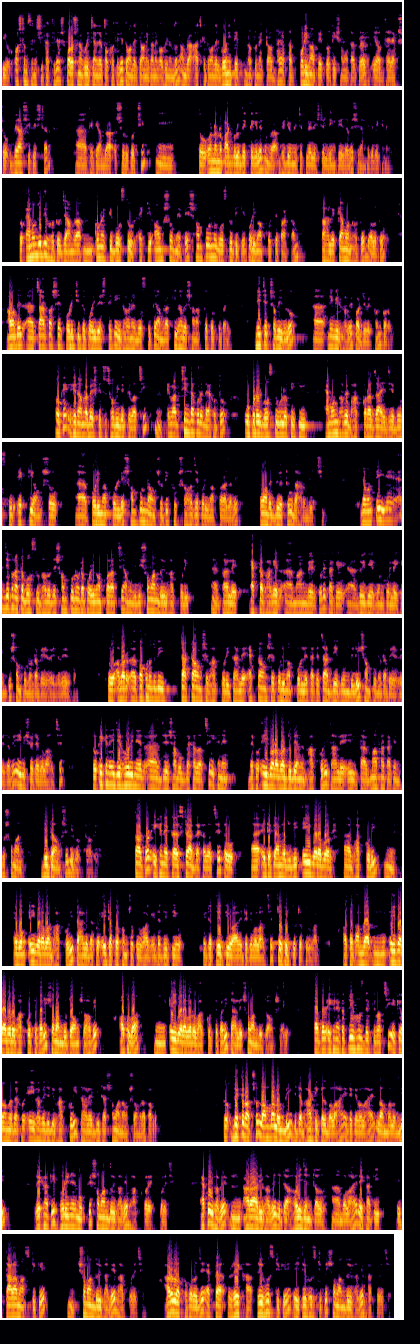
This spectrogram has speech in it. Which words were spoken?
প্রিয় অষ্টম শ্রেণির শিক্ষার্থীরা, পড়াশোনা করি চ্যানেলের পক্ষ থেকে তোমাদেরকে অনেক অনেক অভিনন্দন। আমরা আজকে তোমাদের গণিতের নতুন একটা অধ্যায়, অর্থাৎ পরিমাপের প্রতি সমতার প্রয়োগ, এই অধ্যায়ের একশো বিরাশি পৃষ্ঠার থেকে আমরা শুরু করছি। তো অন্যান্য পাঠগুলো দেখতে গেলে তোমরা ভিডিও নিচে প্লে লিস্টের লিঙ্ক পেয়ে যাবে, সেখান থেকে দেখে নেবে। তো এমন যদি হতো যে আমরা কোনো একটি বস্তুর একটি অংশ মেপে সম্পূর্ণ বস্তুটিকে পরিমাপ করতে পারতাম, তাহলে কেমন হতো বলতো আমাদের চারপাশের পরিচিত পরিবেশ থেকে এই ধরনের বস্তুকে আমরা কীভাবে শনাক্ত করতে পারি? নিচের ছবিগুলো নিবিড়ভাবে পর্যবেক্ষণ করো। ওকে, এখানে আমরা বেশ কিছু ছবি দেখতে পাচ্ছি। এবার চিন্তা করে দেখো তো, উপরের বস্তুগুলোকে কি এমনভাবে ভাগ করা যায় যে বস্তুর একটি অংশ পরিমাপ করলে সম্পূর্ণ অংশটি খুব সহজে পরিমাপ করা যাবে? তোমাদের দু একটা উদাহরণ দিচ্ছি। যেমন এই যে কোনো একটা বস্তু ধরো যে সম্পূর্ণটা পরিমাপ করাচ্ছে, আমি যদি সমান দুই ভাগ করি হ্যাঁ তাহলে একটা ভাগের মান বের করে তাকে দুই দিয়ে গুণ করলেই কিন্তু সম্পূর্ণটা বের হয়ে যাবে, এরকম। তো আবার কখনো যদি চারটা অংশে ভাগ করি, তাহলে একটা অংশের পরিমাপ করলে তাকে চার দিয়ে গুণ দিলেই সম্পূর্ণটা বের হয়ে যাবে। এই বিষয়টাই বলা হচ্ছে। তো এখানে এই যে হরিণের যে শাবক দেখা যাচ্ছে, এখানে দেখো, এই বরাবর যদি আমি ভাগ করি, তাহলে এই তার মাথাটা কিন্তু সমান দুটা অংশে বিভক্ত হবে। তারপর এখানে একটা স্টার দেখা যাচ্ছে, তো এটাকে আমরা যদি এই বরাবর ভাগ করি এবং এই বরাবর ভাগ করি, তাহলে দেখো এটা প্রথম চতুর্ভাগ, এটা দ্বিতীয়, এটা তৃতীয়, আর এটাকে বলা হচ্ছে চতুর্থ চতুর্ভাগ। অর্থাৎ আমরা এই বরাবরও ভাগ করতে পারি সমান দুটো অংশ হবে অথবা এই বরাবরও ভাগ করতে পারি তাহলে সমান দুটো অংশ হবে। তারপর এখানে একটা ত্রিভুজ দেখতে পাচ্ছি একেও আমরা দেখো এইভাবে যদি ভাগ করি তাহলে দুইটা সমান অংশ আমরা পাবো। তো দেখতে পাচ্ছ লম্বালম্বি যেটা ভার্টিক্যাল বলা হয় এটাকে বলা হয় লম্বালম্বি রেখাটি হরিণের মুখকে সমান দুই ভাগে ভাগ করে করেছে। একইভাবে উম, আড়াআড়ি ভাবে যেটা হরিজেন্টাল বলা হয় রেখাটি এই তারা মাছটিকে সমান দুই ভাগে ভাগ করেছে। আরও লক্ষ্য করো যে একটা রেখা ত্রিভুজটিকে, এই ত্রিভুজটিকে সমান দুই ভাগে ভাগ করেছে।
